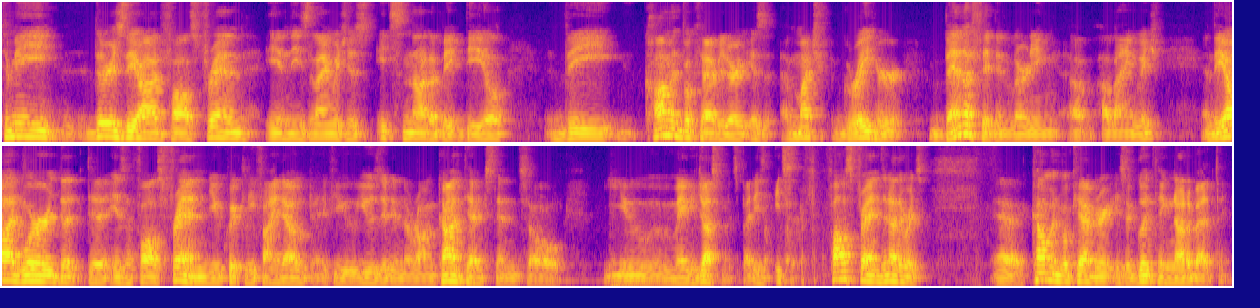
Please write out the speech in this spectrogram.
To me, there is the odd false friend in these languages. It's not a big deal. The common vocabulary is a much greater benefit in learning a, a language and the odd word that uh, is a false friend, you quickly find out if you use it in the wrong context, and so you make adjustments. But it's, it's false friends. In other words, uh, common vocabulary is a good thing, not a bad thing.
